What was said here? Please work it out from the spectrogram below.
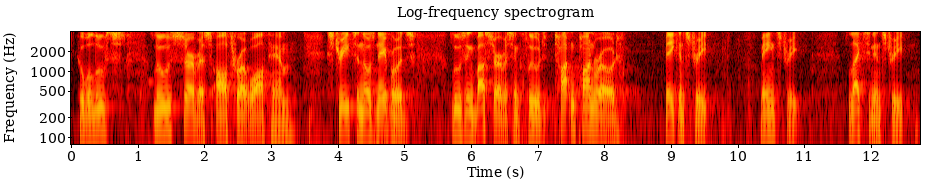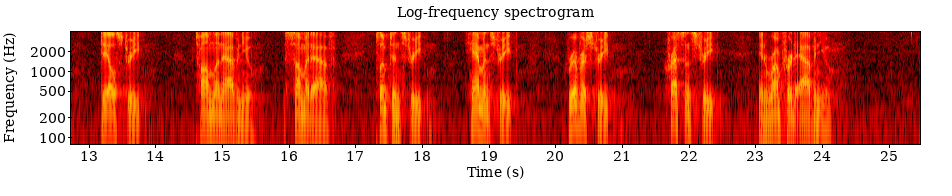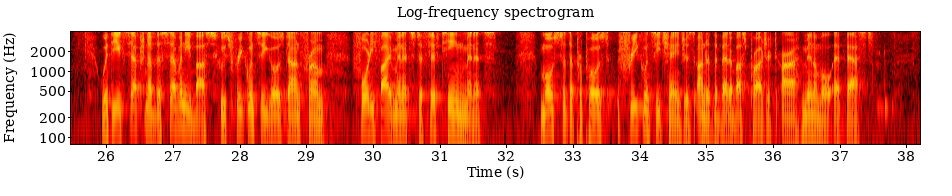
who will lose, lose service all throughout Waltham. Streets in those neighborhoods losing bus service include Totten Pond Road, Bacon Street, Main Street, Lexington Street, Dale Street, Tomlin Avenue, Summit Ave, Plympton Street, Hammond Street, River Street, Crescent Street, and Rumford Avenue. With the exception of the 70 bus, whose frequency goes down from 45 minutes to 15 minutes, most of the proposed frequency changes under the Better Bus Project are minimal at best.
